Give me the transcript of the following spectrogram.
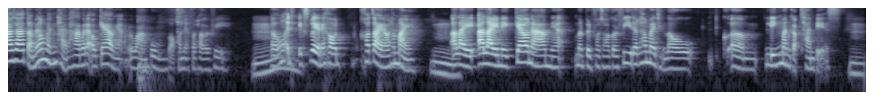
าพใช่ไหมแต่ไม่ต้องเป็นถ่ายภาพก็ได้เอาแก้วอย่างเงี้ยไปวางปุ่มบอกเขาเนี่ย photography อืมเราต้อง explain ให้เขาเข้าใจนะว่าทำไมอืมอะไรอะไรในแก้วน้ำเนี้ยมันเป็น photography แล้วทำไมถึงเราเอ่อลิงก์มันกับ time base อืม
